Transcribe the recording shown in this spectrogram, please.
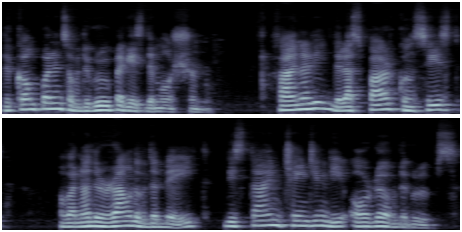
the components of the group against the motion. Finally, the last part consists of another round of debate, this time changing the order of the groups.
